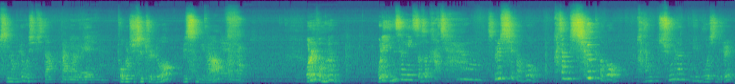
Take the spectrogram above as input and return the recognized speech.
한번 해보십시다. 하나님 우리에게 복을 주실 줄로 믿습니다. 오늘 본문은 우리 인생에 있어서 가장 절실하고 가장 시급하고 가장 중요한 복이 무엇인지를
